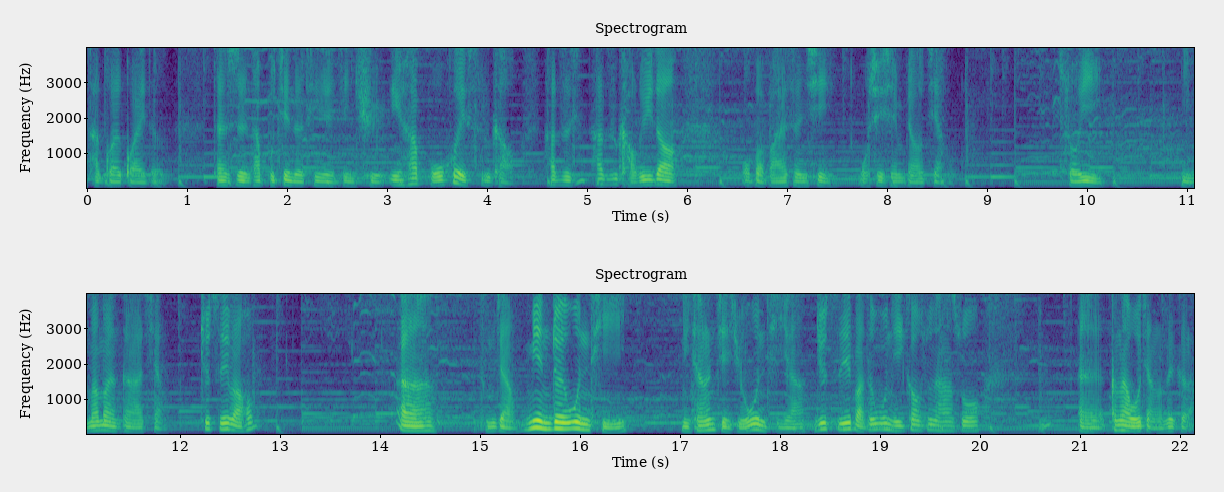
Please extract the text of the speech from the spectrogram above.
他乖乖的，但是他不见得听得进去，因为他不会思考，他只他只考虑到我爸爸在生气，我却先不要讲。所以你慢慢跟他讲，就直接把后，呃，怎么讲？面对问题，你才能解决问题啊！你就直接把这个问题告诉他说，呃，刚才我讲的那个啦，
